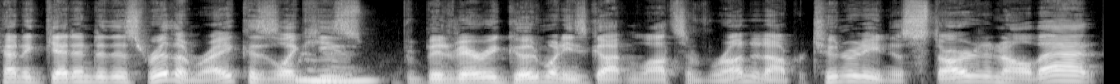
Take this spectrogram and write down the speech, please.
kind of get into this rhythm, right? Because like he's mm-hmm. been very good when he's gotten lots of run and opportunity and has started and all that.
